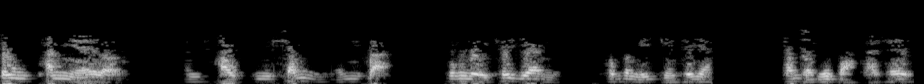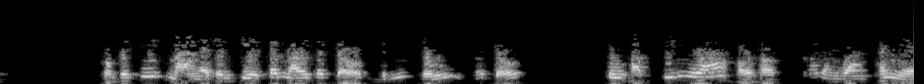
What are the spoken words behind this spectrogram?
tu thanh nhẹ rồi anh hầu như sống ở niết bàn con người thế gian không có nghĩ chuyện thế gian. Sống ở niết bàn tại thế. Còn cái niết bàn ở trên kia có nơi có chỗ vĩnh cửu có chỗ tu học tiến hóa hội họp có đàng hoàng thanh nhẹ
